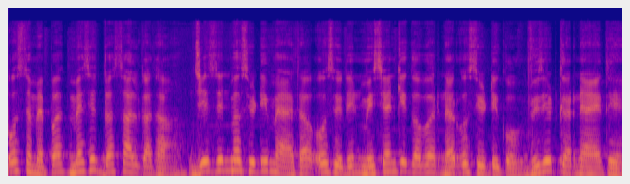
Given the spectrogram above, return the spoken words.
उस समय पर मैं सिर्फ़ दस साल का था। जिस दिन मैं सिटी में आया था, उसी दिन मिसियन के गवर्नर उस सिटी को विज़िट करने आए थे।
